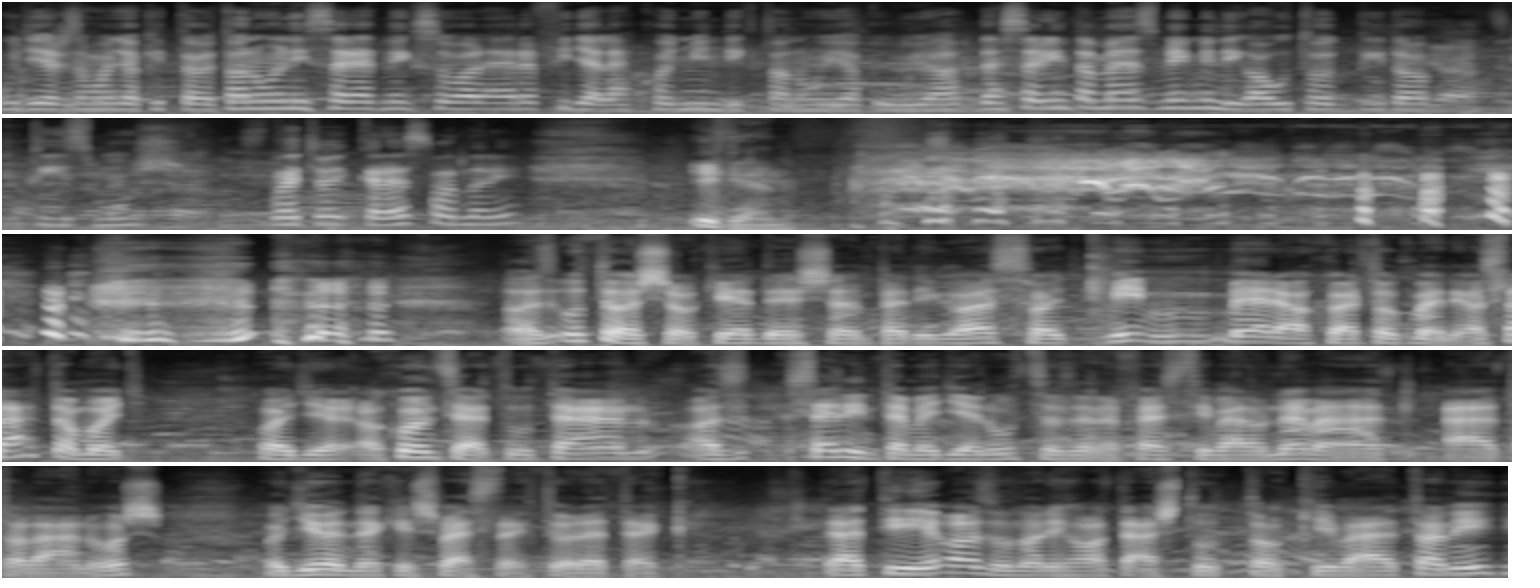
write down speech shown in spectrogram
úgy érzem, hogy akitől tanulni szeretnék, szóval erre figyelek, hogy mindig tanuljak újat. De szerintem ez még mindig autodidaktizmus. Vagy hogy kell ezt mondani? Igen. Az utolsó kérdésem pedig az, hogy mi, merre akartok menni. Azt láttam, hogy, hogy a koncert után az szerintem egy ilyen utcazene fesztiválon nem át, általános, hogy jönnek és vesznek tőletek. Tehát ti azonnali hatást tudtok kiváltani,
